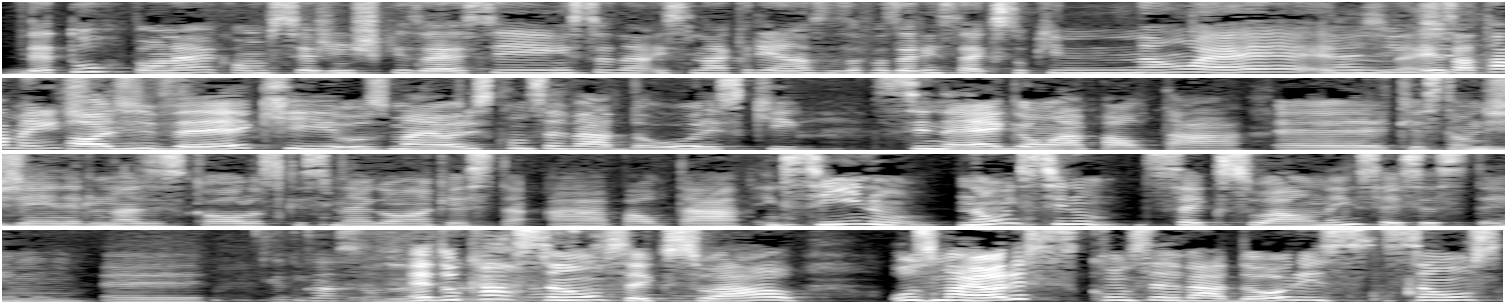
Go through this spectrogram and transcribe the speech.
deturpam, né? Como se a gente quisesse ensinar, ensinar crianças a fazerem sexo, que não é exatamente. Pode ver que os maiores conservadores que se negam a pautar é, questão de gênero nas escolas, que se negam a, a pautar ensino, não ensino sexual, nem sei se esse termo é. Educação, educação sexual. Os maiores conservadores são os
